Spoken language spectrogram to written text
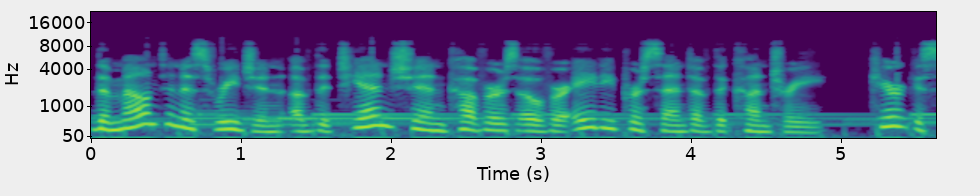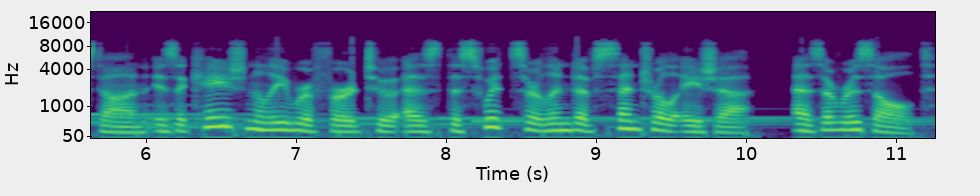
The mountainous region of the Tian Shan covers over 80% of the country, Kyrgyzstan is occasionally referred to as the Switzerland of Central Asia, as a result.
